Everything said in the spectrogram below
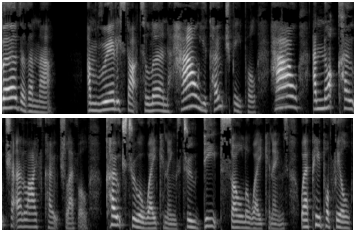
further than that and really start to learn how you coach people, how, and not coach at a life coach level, coach through awakenings, through deep soul awakenings, where people feel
